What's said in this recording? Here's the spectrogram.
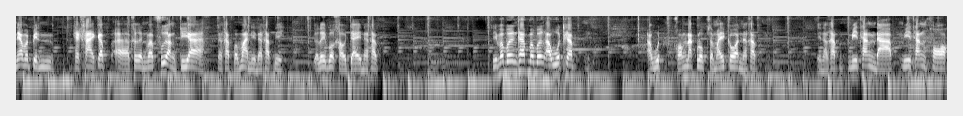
แนวมันเป็น คล้ายๆกับเอ่อเคินว่าเฟื่องเกียร์นะครับประมาณนี้นะครับนี่ก็เลยบ่เข้าใจนะครับสิมาเบิงครับมาเบิงอาวุธครับ อาวุธของนักรบสมัยก่อนนะครับนี่นะครับมีทั้งดาบมีทั้งหอก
